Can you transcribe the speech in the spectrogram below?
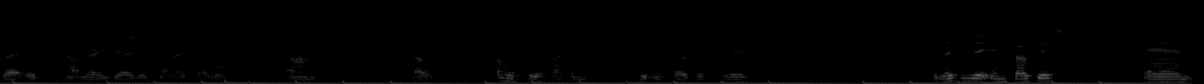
but it's not very good. It's not very stable. Um, so let me see if I can get in focus here. So this is it in focus and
